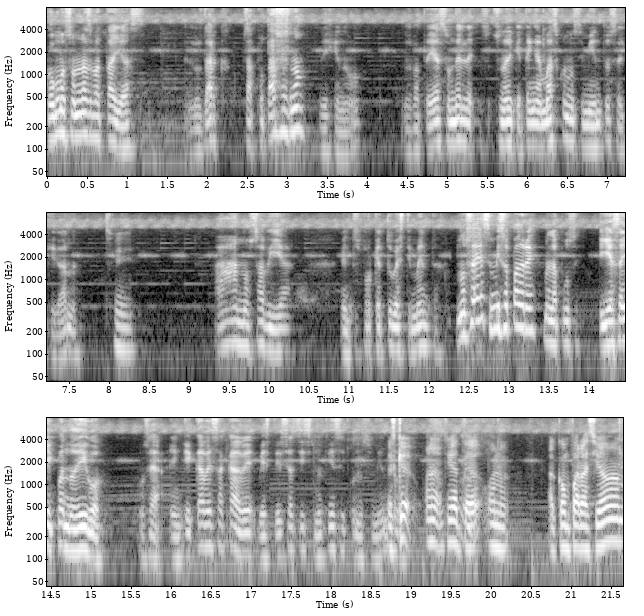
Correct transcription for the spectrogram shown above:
¿Cómo son las batallas en los Dark? O sea, putazos no. Le dije, no. Las batallas son, del, son el que tenga más conocimiento, es el que gana. Sí. Ah, no sabía. Entonces, ¿por qué tu vestimenta? No sé, se me hizo padre, me la puse. Y es ahí cuando digo, o sea, ¿en qué cabeza cabe vestirse así si no tienes el conocimiento? Es que, bueno, fíjate, bueno, a comparación,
